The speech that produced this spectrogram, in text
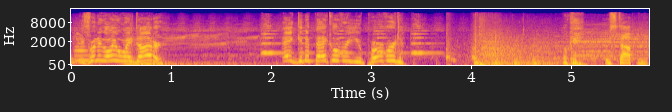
He's running away with my daughter. Hey, get it back over, you pervert. Okay, we stopped him.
